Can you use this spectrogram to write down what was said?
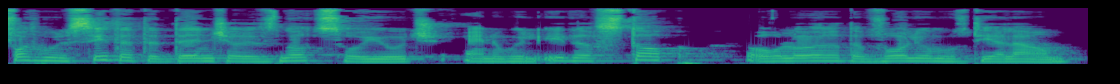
Thought will see that the danger is not so huge and will either stop or lower the volume of the alarm.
